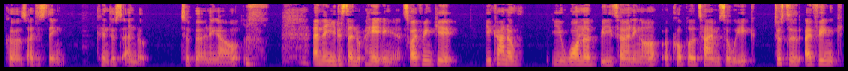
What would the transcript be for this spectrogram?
because I just think can just end up to burning out. And then you just end up hating it. So i think you you kind of you want to be turning up a couple of times a week. Just to, i think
